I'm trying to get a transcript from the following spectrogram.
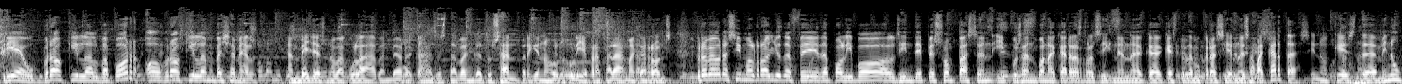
Trieu bròquil al vapor o bròquil amb beixamel. Amb elles no va colar, van veure que les estaven gatossant perquè no els volia preparar macarrons. Però a veure si amb el rotllo de fer de polibó els indepes s'ho en passen i posant bona cara es resignen a que aquesta democràcia no és a la carta, sinó que és de menú.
